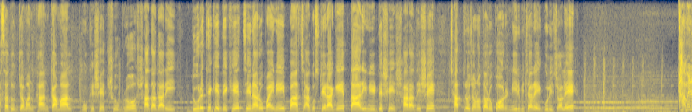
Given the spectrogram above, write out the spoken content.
আসাদুজ্জামান খান কামাল। মুখে শ্বেত শুভ্র সাদা দাড়ি। দূরে থেকে দেখে চেনার উপায় নেই। পাঁচ আগস্টের আগে তারই নির্দেশে সারা দেশে ছাত্র জনতার উপর নির্বিচারে গুলি চলে। খামের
